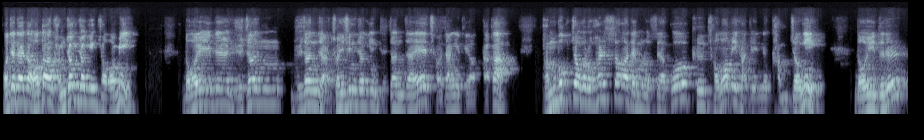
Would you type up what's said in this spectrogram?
어쨌든 어떠한 감정적인 경험이 너희들 유전 유전자 전신적인 유전자에 저장이 되었다가 반복적으로 활성화됨으로써 하고 그 경험이 가지고 있는 감정이 너희들을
